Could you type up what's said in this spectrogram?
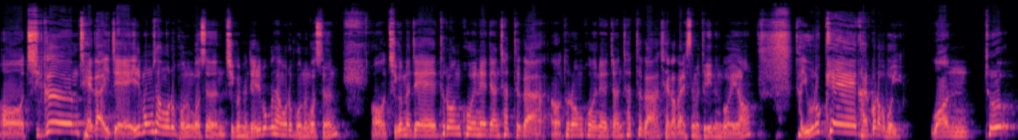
어, 지금 제가 이제 일봉상으로 보는 것은, 지금 현재 일봉상으로 보는 것은, 어, 지금 현재 트론 코인에 대한 차트가, 어, 트론 코인에 대한 차트가 제가 말씀을 드리는 거예요. 자, 요렇게 갈 거라고 보이. 1, 2,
